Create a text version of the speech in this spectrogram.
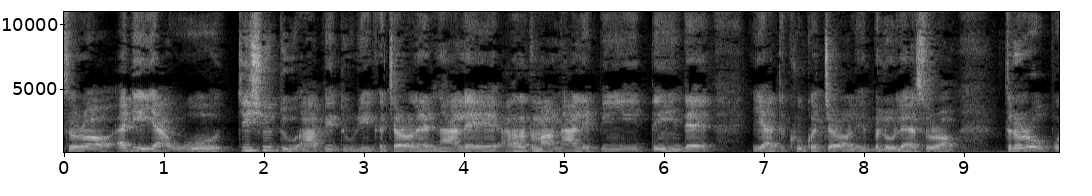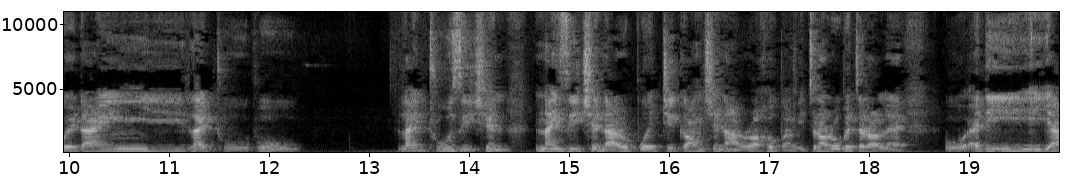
ဆိုတော့အဲ့ဒီအရာကိုကြည့်ရှုသူအားပေးသူတွေကကြတော့လဲနားလေအာသသမနားလေပြီးတင်တဲ့အရာတစ်ခုကကြတော့လေဘယ်လိုလဲဆိုတော့ သူတို့တို့ပွဲတိုင်းလိုက်ထူဖို့ like ထိုးစီချင်းနိုင်စီချင်းတာတို့ပွဲကြည့်ကောင်းချင်တာတော့ဟုတ်ပါပြီကျွန်တော်တို့ကကြတော့လဲဟိုအဲ့ဒီအရာ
